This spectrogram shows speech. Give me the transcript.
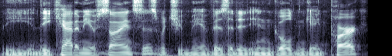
the, the Academy of Sciences, which you may have visited in Golden Gate Park,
